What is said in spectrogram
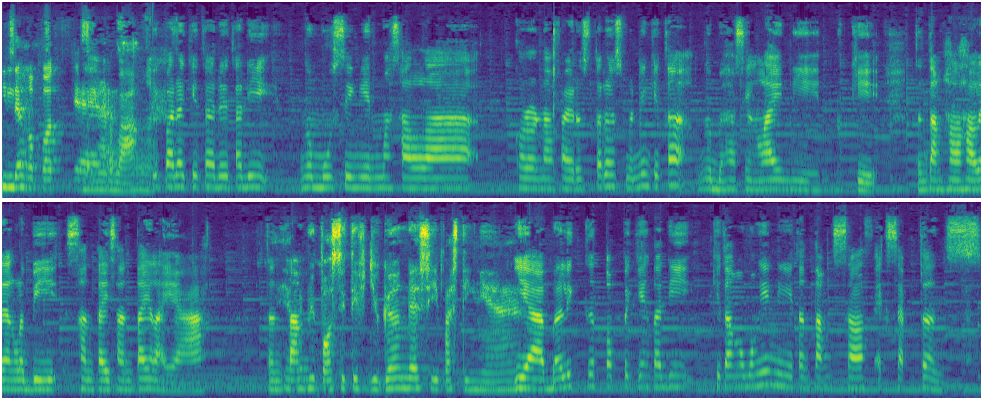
pindah ke podcast. Benar banget. Daripada kita dari tadi ngemusingin masalah coronavirus terus, mending kita ngebahas yang lain nih, Nuki. Tentang hal-hal yang lebih santai-santai lah ya. Yang Tentang lebih positif juga nggak sih pastinya? Ya, balik ke topik yang tadi kita ngomongin nih tentang self acceptance.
